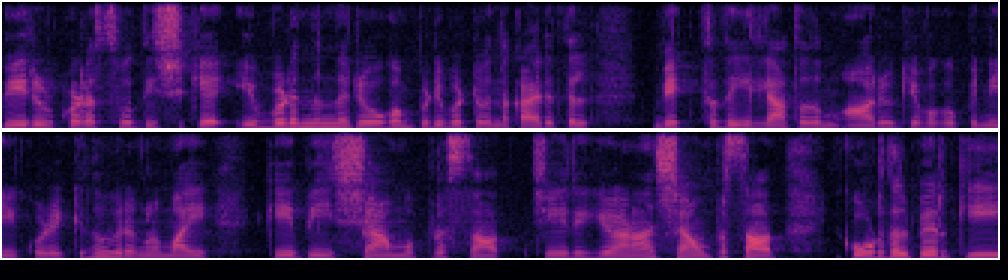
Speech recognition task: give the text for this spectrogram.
പേരൂർക്കട സ്വദേശിക്ക് എവിടെ നിന്ന് രോഗം പിടിപെട്ടുവെന്ന കാര്യത്തിൽ വ്യക്തതയില്ലാത്തതും ആരോഗ്യവകുപ്പിനെ കുഴയ്ക്കുന്നു. വിവരങ്ങളുമായി കെ ബി ശ്യാമപ്രസാദ് ചേരുകയാണ്. ശ്യാമപ്രസാദ് കൂടുതൽ പേർക്ക് ഈ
